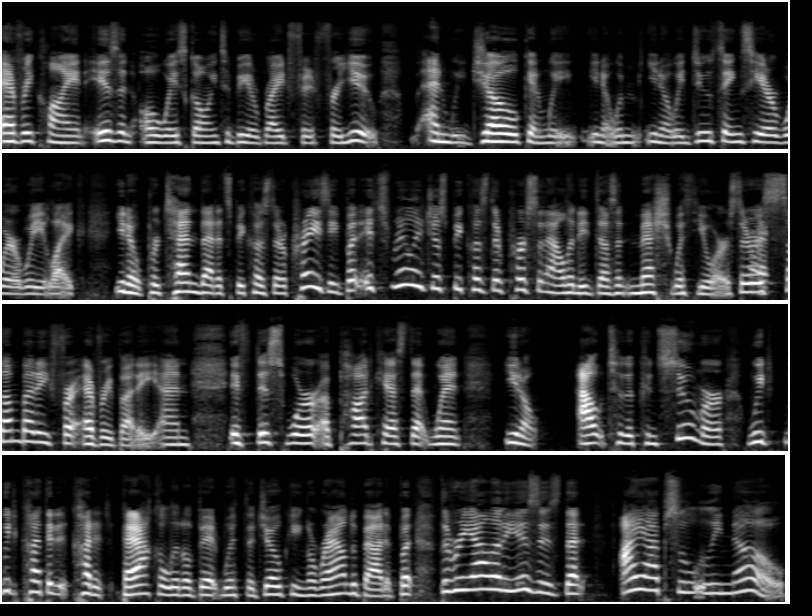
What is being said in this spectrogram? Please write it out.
every client isn't always going to be a right fit for you. And we joke and we you know we, you know we do things here where we like you know pretend that it's because they're crazy but it's really just because their personality doesn't mesh with yours. There is somebody for everybody. And if this were a podcast that went you know out to the consumer, we'd we'd cut it cut it back a little bit with the joking around about it. But the reality is is that I absolutely know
